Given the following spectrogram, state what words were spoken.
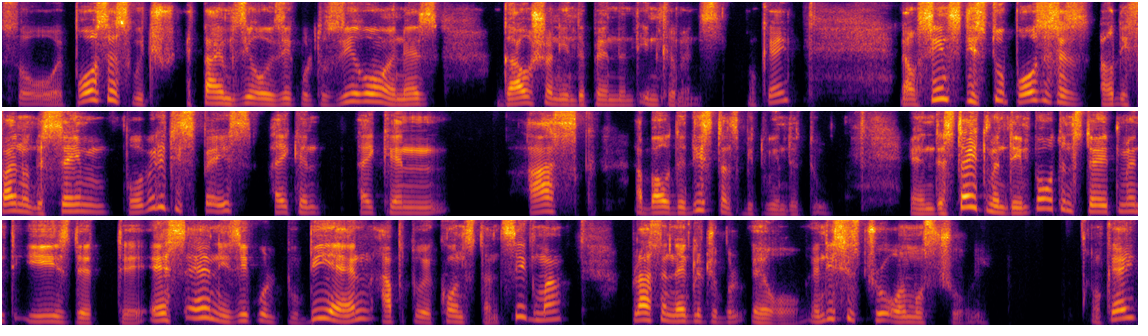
So a process which at time zero is equal to zero and has Gaussian independent increments, okay? Now, since these two processes are defined on the same probability space, I can, I can ask about the distance between the two. And the statement, the important statement is that uh, Sn is equal to Bn up to a constant sigma plus a negligible error. And this is true almost surely. Okay,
